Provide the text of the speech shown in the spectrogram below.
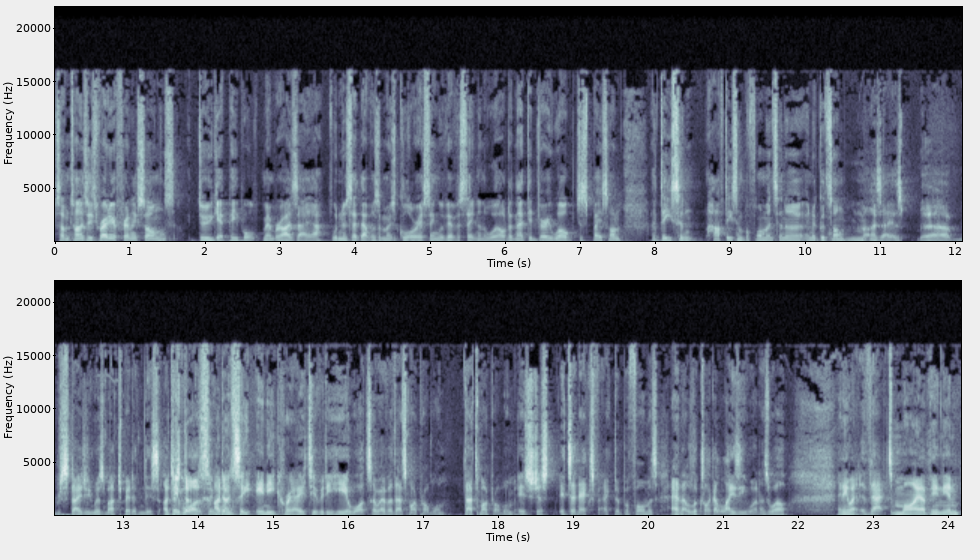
sometimes these radio friendly songs do get people. Remember Isaiah wouldn't have said that was the most glorious thing we've ever seen in the world, and that did very well just based on a decent, half decent performance and a and a good song. Isaiah's uh, staging was much better than this. I just It don't- was, it I don't see any creativity here whatsoever. That's my problem. That's my problem. It's just it's an X Factor performance, and it looks like a lazy one as well. Anyway, that's my opinion.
